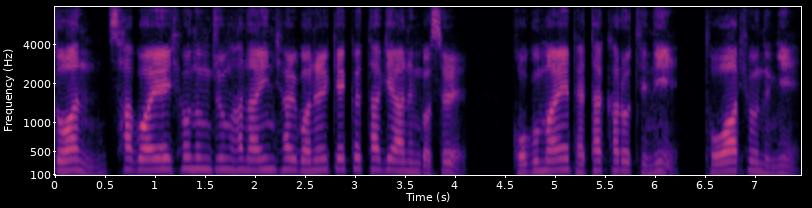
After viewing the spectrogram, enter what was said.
또한 사과의 효능 중 하나인 혈관을 깨끗하게 하는 것을 고구마의 베타카로틴이 도와 효능이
